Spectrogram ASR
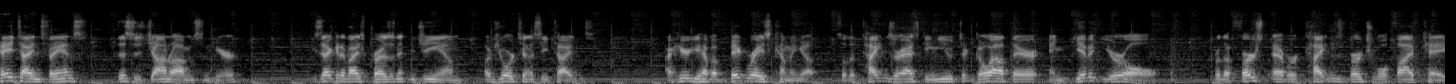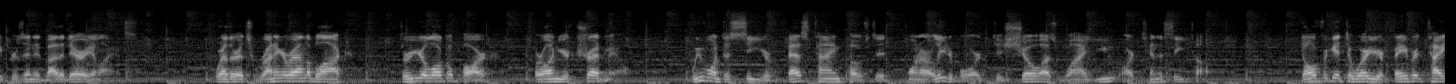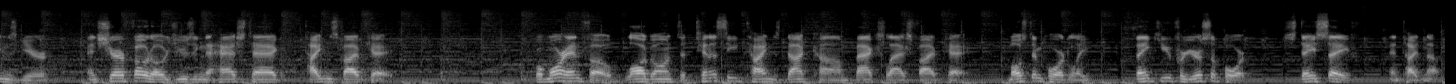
Hey, Titans fans, this is Jon Robinson here, Executive Vice President and GM of your Tennessee Titans. I hear you have a big race coming up, so the Titans are asking you to go out there and give it your all for the first ever Titans Virtual 5K presented by the Dairy Alliance. Whether it's running around the block, through your local park, or on your treadmill, we want to see your best time posted on our leaderboard to show us why you are Tennessee tough. Don't forget to wear your favorite Titans gear and share photos using the hashtag Titans5K. For more info, log on to TennesseeTitans.com backslash 5K. Most importantly, thank you for your support. Stay safe and Titan up.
